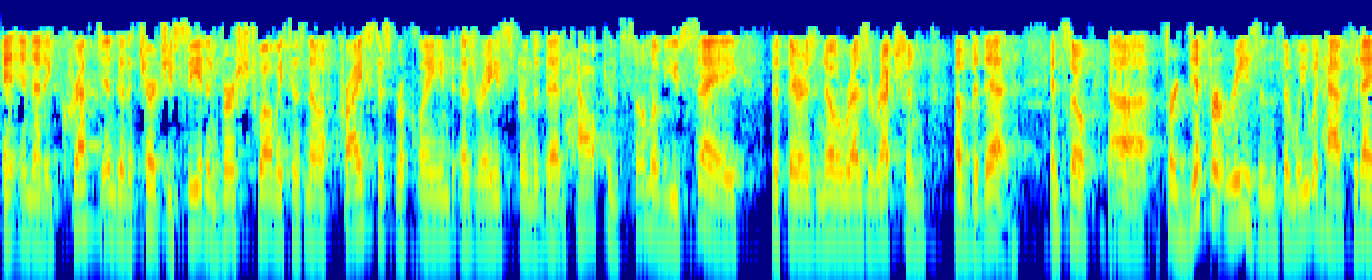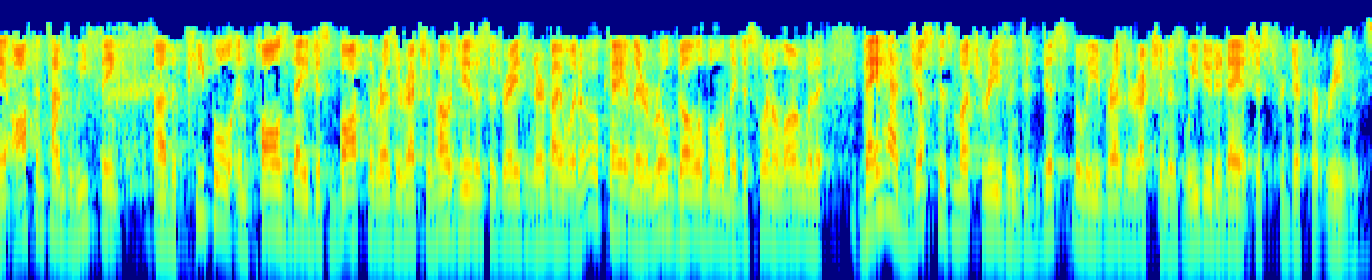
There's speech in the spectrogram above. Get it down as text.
and, and that had crept into the church. You see it in verse 12. He says, Now if Christ is proclaimed as raised from the dead, how can some of you say that there is no resurrection of the dead? And so, uh, for different reasons than we would have today, oftentimes we think uh, the people in Paul's day just bought the resurrection. Oh, Jesus is raised, and everybody went, oh, okay, and they were real gullible, and they just went along with it. They had just as much reason to disbelieve resurrection as we do today. It's just for different reasons.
